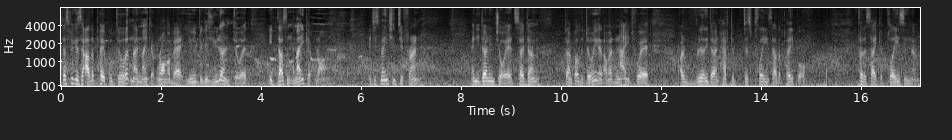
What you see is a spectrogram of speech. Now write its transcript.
Just because other people do it and they make it wrong about you because you don't do it, it doesn't make it wrong. It just means you're different and you don't enjoy it, so don't don't bother doing it. I'm at an age where I really don't have to just please other people for the sake of pleasing them.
